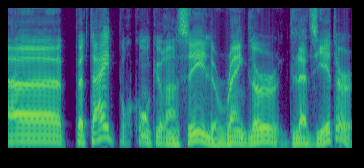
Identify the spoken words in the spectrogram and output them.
euh, peut-être pour concurrencer le Wrangler Gladiator.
